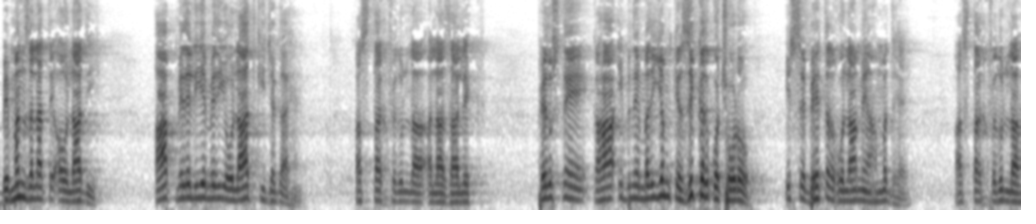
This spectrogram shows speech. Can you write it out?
بے منزلت اولادی۔ آپ میرے لیے میری اولاد کی جگہ ہیں۔ استغفر اللہ اللہ ذالک۔ پھر اس نے کہا، ابن مریم کے ذکر کو چھوڑو، اس سے بہتر غلام احمد ہے۔ استغفر اللہ۔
